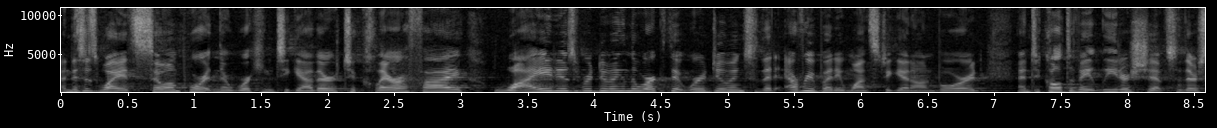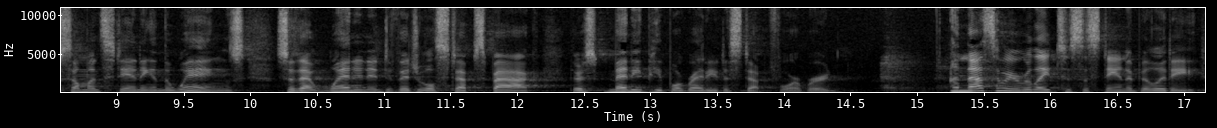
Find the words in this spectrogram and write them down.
And this is why it's so important they're working together to clarify why it is we're doing the work that we're doing so that everybody wants to get on board and to cultivate leadership so there's someone standing in the wings so that when an individual steps back, there's many people ready to step forward. And that's how we relate to sustainability.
